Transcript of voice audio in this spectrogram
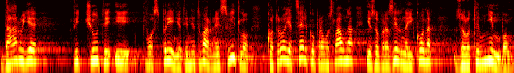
дарує відчути і восприйняти нетварне світло, котроє церква православна і зобразила на іконах золотим німбом.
